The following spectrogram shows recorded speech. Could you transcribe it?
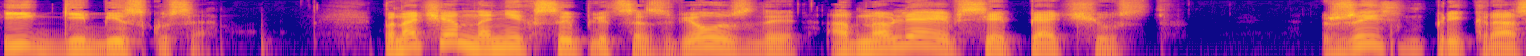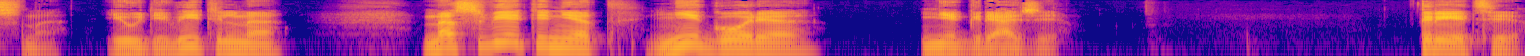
и гибискуса. По ночам на них сыплются звезды, обновляя все пять чувств. Жизнь прекрасна и удивительна. На свете нет ни горя, ни грязи. Третье.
